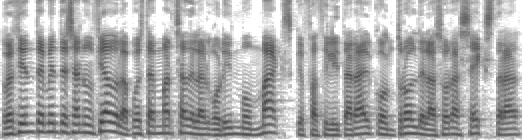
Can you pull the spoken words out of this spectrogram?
Recientemente se ha anunciado la puesta en marcha del algoritmo Max que facilitará el control de las horas extras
